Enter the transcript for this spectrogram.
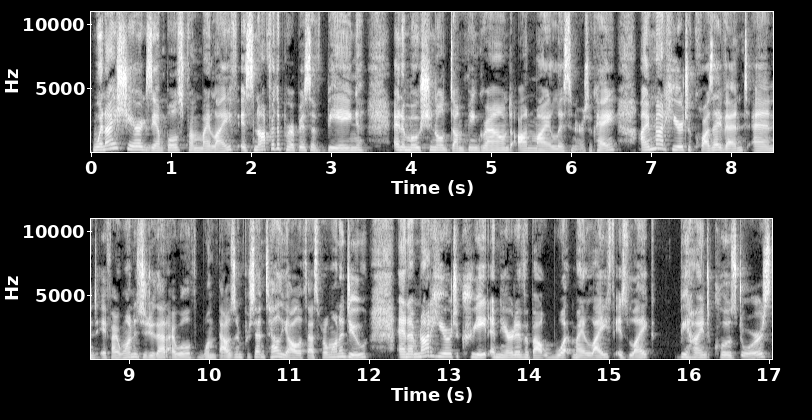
When I share examples from my life, it's not for the purpose of being an emotional dumping ground on my listeners, okay? I'm not here to quasi vent. And if I wanted to do that, I will 1000% tell y'all if that's what I want to do. And I'm not here to create a narrative about what my life is like behind closed doors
